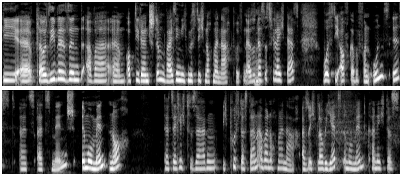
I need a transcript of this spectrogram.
die äh, plausibel sind, aber ähm, ob die dann stimmen, weiß ich nicht, müsste ich nochmal nachprüfen. Also das ist vielleicht das, wo es die Aufgabe von uns ist, als, als Mensch, im Moment noch tatsächlich zu sagen, ich prüfe das dann aber nochmal nach. Also ich glaube, jetzt im Moment kann ich das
